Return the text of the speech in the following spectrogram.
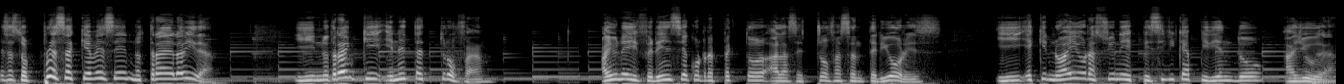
Esas sorpresas que a veces nos trae la vida. Y notarán que en esta estrofa hay una diferencia con respecto a las estrofas anteriores. Y es que no hay oraciones específicas pidiendo ayuda.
